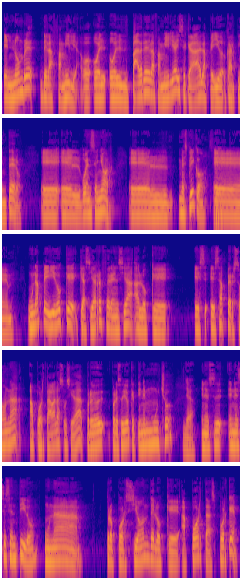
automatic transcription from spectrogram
el nombre de la familia o, o el, o el padre de la familia y se quedaba el apellido, carpintero, Eh, el buen señor, el, ¿me explico? Eh, un apellido que, que hacía referencia a lo que es, esa persona aportaba a la sociedad. Por, por eso digo que tiene mucho en ese, en ese sentido, una proporción de lo que aportas. ¿Por qué?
